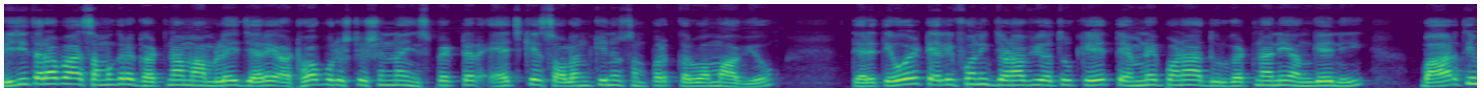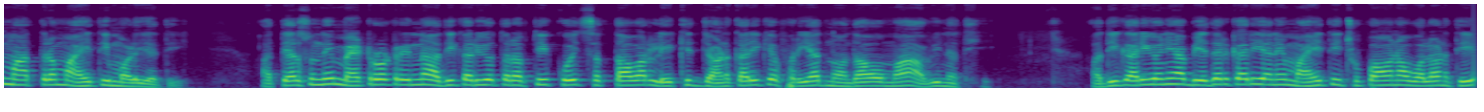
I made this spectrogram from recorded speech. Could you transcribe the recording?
બીજી તરફ આ સમગ્ર ઘટના મામલે જ્યારે અઠવા પોલીસ સ્ટેશનના ઇન્સ્પેક્ટર એચ કે સોલંકીનો સંપર્ક કરવામાં આવ્યો, ત્યારે તેઓએ ટેલિફોનિક જણાવ્યું હતું કે તેમને પણ આ દુર્ઘટનાની અંગેની બહારથી માત્ર માહિતી મળી હતી. અત્યાર સુધી મેટ્રો ટ્રેનના અધિકારીઓ તરફથી કોઈ જ સત્તાવાર લેખિત જાણકારી કે ફરિયાદ નોંધાવવામાં આવી નથી. અધિકારીઓની આ બેદરકારી અને માહિતી છુપાવવાના વલણથી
